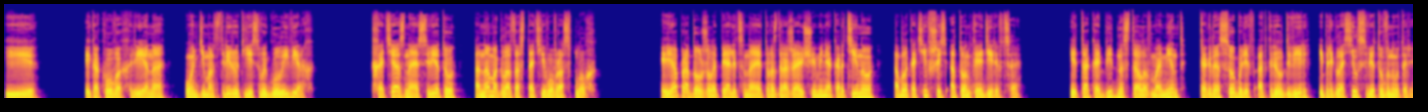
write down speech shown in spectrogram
И... И какого хрена он демонстрирует ей свой голый верх? Хотя, зная Свету, она могла застать его врасплох и я продолжила пялиться на эту раздражающую меня картину, облокотившись о тонкое деревце. И так обидно стало в момент, когда Соболев открыл дверь и пригласил Свету внутрь.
